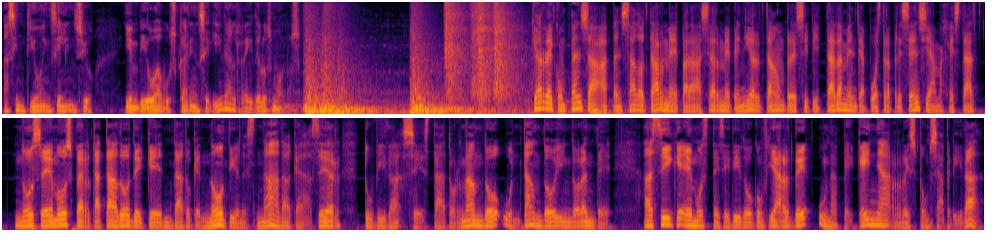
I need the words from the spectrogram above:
asintió en silencio y envió a buscar enseguida al rey de los monos. ¿Qué recompensa ha pensado darme para hacerme venir tan precipitadamente a vuestra presencia, Majestad? Nos hemos percatado de que, dado que no tienes nada que hacer, tu vida se está tornando un tanto indolente. Así que hemos decidido confiarte una pequeña responsabilidad.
